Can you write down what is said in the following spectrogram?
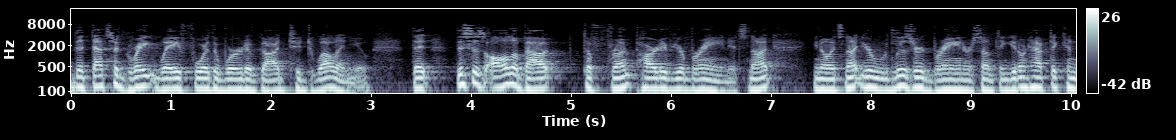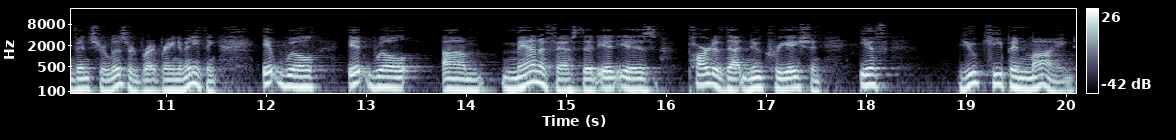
that that's a great way for the Word of God to dwell in you. That this is all about the front part of your brain. It's not, you know, it's not your lizard brain or something. You don't have to convince your lizard brain of anything. It will, it will um, manifest that it is part of that new creation if you keep in mind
